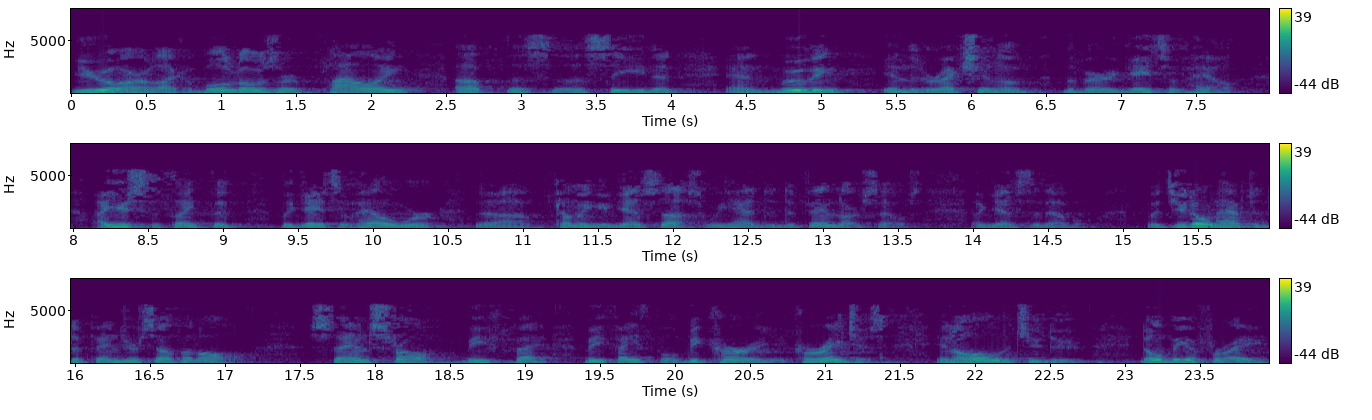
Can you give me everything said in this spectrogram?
You are like a bulldozer plowing up the uh, seed and, and moving in the direction of the very gates of hell. I used to think that the gates of hell were uh, coming against us. We had to defend ourselves against the devil. But you don't have to defend yourself at all. Stand strong. Be, fa- be faithful. Be courage- courageous in all that you do. Don't be afraid.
